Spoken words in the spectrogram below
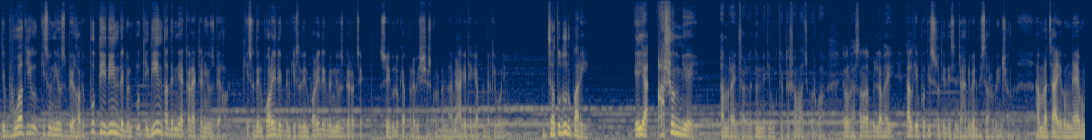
যে ভুয়া কি কিছু নিউজ বের হবে। প্রতিদিন দেখবেন, প্রতিদিন তাদের নিয়ে একটা একটা নিউজ বের হবে। কিছুদিন পরেই দেখবেন, কিছুদিন পরেই দেখবেন নিউজ বের হচ্ছে। সেইগুলোকে আপনারা বিশ্বাস করবেন না। আমি আগে থেকে আপনাদেরকে বলি, যতদূর পারি এই আসন নিয়েই আমরা ইনশাল্লাহ দুর্নীতিমুক্ত একটা সমাজ করব। এবং হাসান আবদুল্লাহ ভাই কালকে প্রতিশ্রুতি দিয়েছেন জাহাদিবের বিচার হবে ইনশাল্লাহ আমরা চাই এবং ন্যায় এবং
